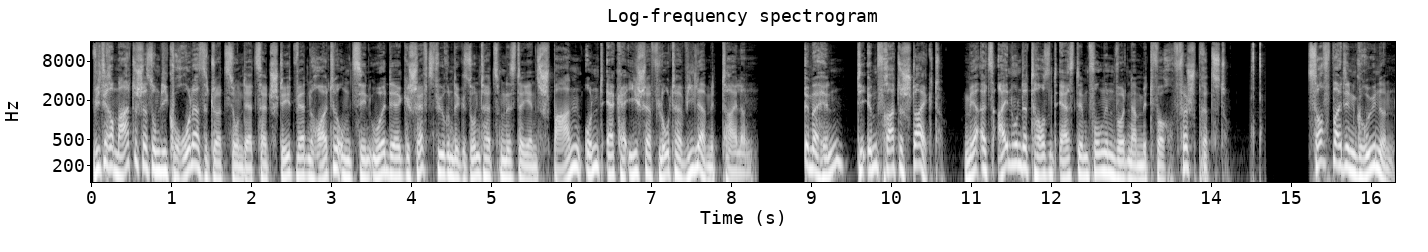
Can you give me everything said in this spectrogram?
Wie dramatisch es um die Corona-Situation derzeit steht, werden heute um 10 Uhr der geschäftsführende Gesundheitsminister Jens Spahn und RKI-Chef Lothar Wieler mitteilen. Immerhin, die Impfrate steigt. Mehr als 100.000 Erstimpfungen wurden am Mittwoch verspritzt. Zoff bei den Grünen.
